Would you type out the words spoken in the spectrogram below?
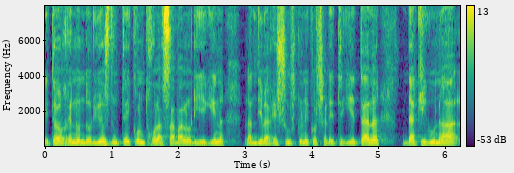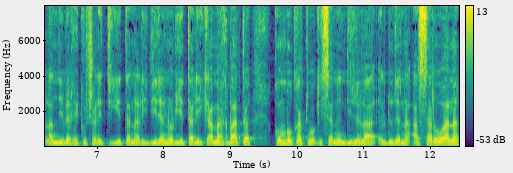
eta horren ondorioz dute kontrola zabalori egin, landibarresu uskuneko xaretegietan, dakiguna, landibarreko xaretegietan ari diren horietarik amar bat, konbokatuak izanen direla eldudena azaroan,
